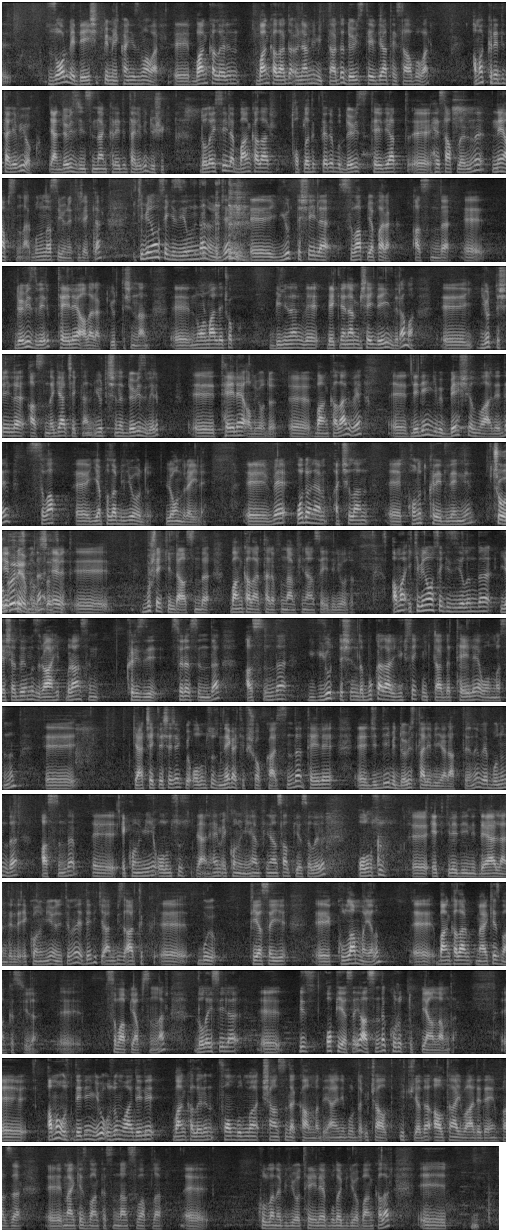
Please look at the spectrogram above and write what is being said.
zor ve değişik bir mekanizma var. E, bankaların bankalarda önemli miktarda döviz tevdiat hesabı var. Ama kredi talebi yok. Yani döviz cinsinden kredi talebi düşük. Dolayısıyla bankalar topladıkları bu döviz tevdiat e, hesaplarını ne yapsınlar? Bunu nasıl yönetecekler? 2018 yılından önce e, yurt dışıyla swap yaparak aslında e, döviz verip TL alarak yurt dışından normalde çok bilinen ve beklenen bir şey değildir ama e, yurt dışıyla aslında gerçekten yurt dışına döviz verip e, TL alıyordu e, bankalar ve e, dediğin gibi 5 yıl vadede swap e, yapılabiliyordu Londra ile. E, ve o dönem açılan e, konut kredilerinin Çoğu bir böyle kısmı da, zaten. Evet, e, bu şekilde aslında bankalar tarafından finanse ediliyordu. Ama 2018 yılında yaşadığımız Rahip Brunson krizi sırasında aslında yurt dışında bu kadar yüksek miktarda TL olmasının e, gerçekleşecek bir olumsuz negatif şok karşısında TL e, ciddi bir döviz talebi yarattığını ve bunun da aslında e, ekonomiyi olumsuz yani hem ekonomiyi hem finansal piyasaları olumsuz e, etkilediğini değerlendirdi ekonomi yönetimi ve dedik yani biz artık e, bu piyasayı e, kullanmayalım. E, bankalar Merkez Bankası'yla e, swap yapsınlar. Dolayısıyla e, biz o piyasayı aslında kuruttuk bir anlamda. E, ama dediğin gibi uzun vadeli bankaların fon bulma şansı da kalmadı. Yani burada 3, 6, 3 ya da 6 ay vadede en fazla e, Merkez Bankası'ndan swapla e, kullanabiliyor, TL bulabiliyor bankalar. E,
